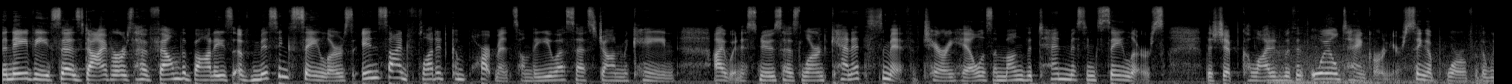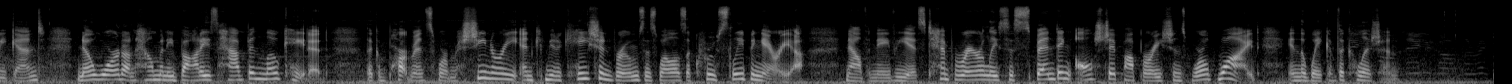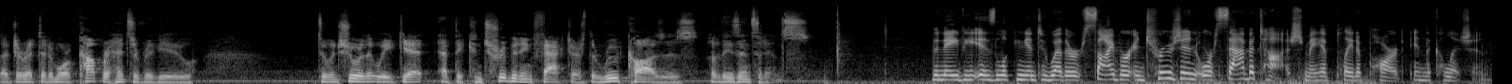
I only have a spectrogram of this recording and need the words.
The Navy says divers have found the bodies of missing sailors inside flooded compartments on the USS John McCain. Eyewitness News has learned Kenneth Smith of Cherry Hill is among the 10 missing sailors. The ship collided with an oil tanker near Singapore over the weekend. No word on how many bodies have been located. The compartments were machinery and communication rooms as well as a crew sleeping area. Now the Navy is temporarily suspending all ship operations worldwide in the wake of the collision. I've directed a more comprehensive review to ensure that we get at the contributing factors, the root causes of these incidents. The Navy is looking into whether cyber intrusion or sabotage may have played a part in the collision.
